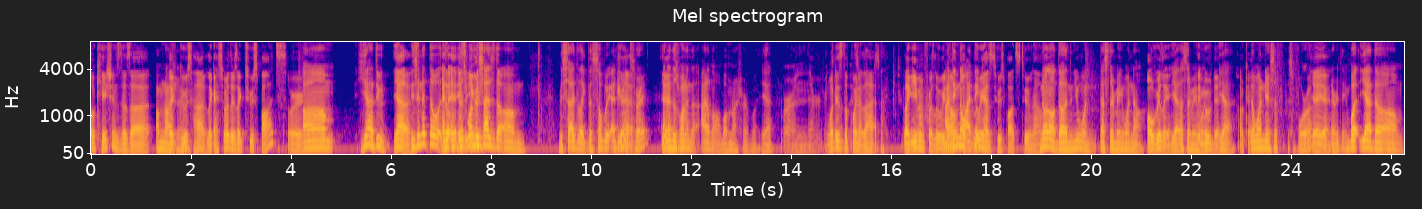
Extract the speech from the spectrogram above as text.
locations does uh I'm not like sure. Goose have? Like I swear, there's like two spots, or Um, yeah, dude. yeah. Isn't it though the And- and there's one even- besides the um, beside like the subway entrance, Yeah. right? And Yeah. then there's one in the I don't know, but I'm not sure. But yeah, Bro, I've never been What to is the point of that? like two- Like even for Louis, I no? think- no, The- I think- Louis has two spots too now. no, no, the, the new one that's their main one now. Oh really? Yeah, that's their main They one. moved it? Yeah, Okay. the one near Seph- Sephora. Yeah, yeah. and everything. But yeah, the um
